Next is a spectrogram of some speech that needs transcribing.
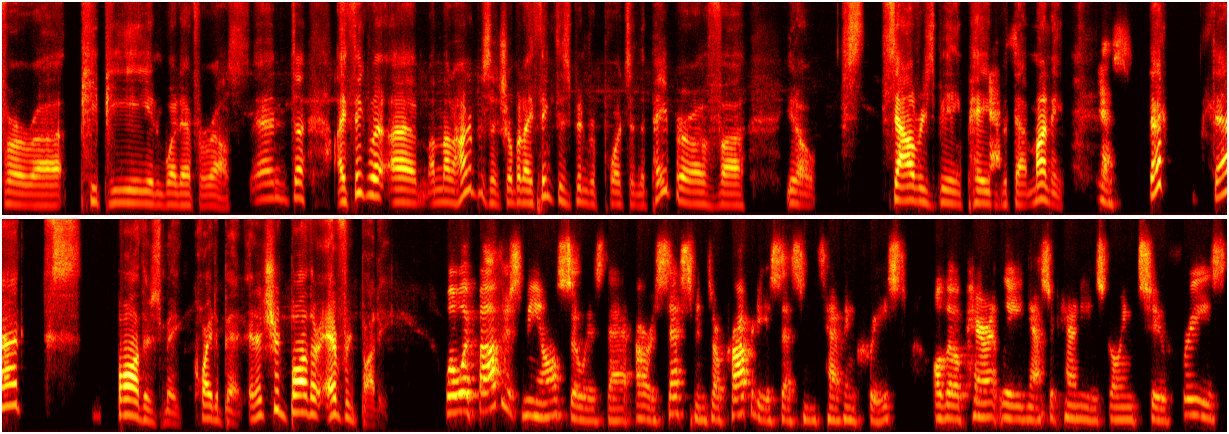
for uh, PPE and whatever else. And uh, I think uh, I'm not 100% sure, but I think there's been reports in the paper of, uh, you know, salaries being paid Yes. with that money. Yes. That bothers me quite a bit, and it should bother everybody. Well, what bothers me also is that our assessments, our property assessments have increased, although apparently Nassau County is going to freeze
